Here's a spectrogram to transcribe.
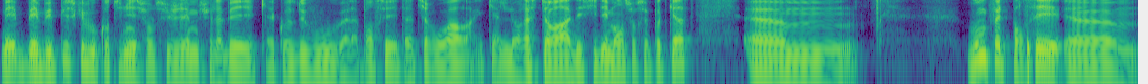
Mais, puisque vous continuez sur le sujet, monsieur l'abbé, qu'à cause de vous, la pensée est un tiroir et qu'elle le restera décidément sur ce podcast, euh, vous me faites penser. Euh,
